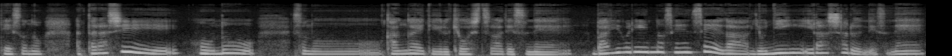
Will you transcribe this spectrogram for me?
でその新しい方のその考えている教室はですねバイオリンの先生が4人いらっしゃるんですね。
